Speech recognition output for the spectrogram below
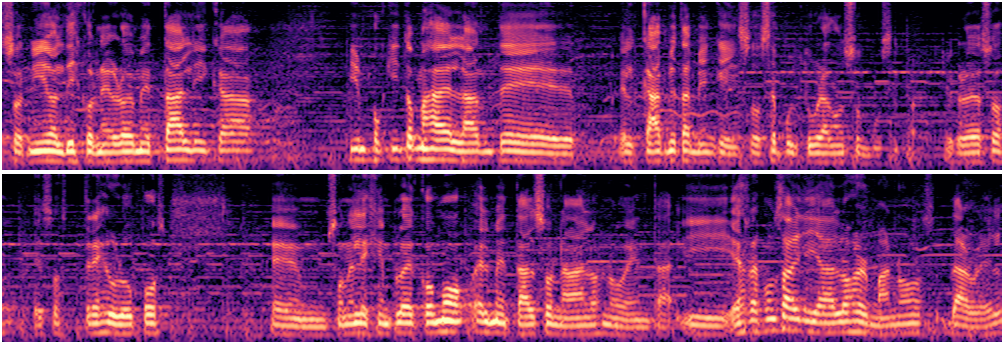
sonido del disco negro de Metallica y un poquito más adelante el cambio también que hizo Sepultura con su música. Yo creo que esos, esos tres grupos eh, son el ejemplo de cómo el metal sonaba en los 90 y es responsabilidad de los hermanos Darrell.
